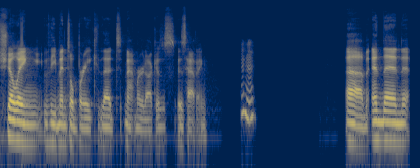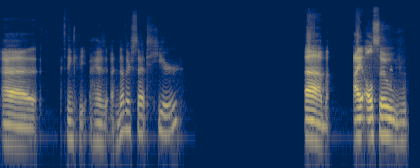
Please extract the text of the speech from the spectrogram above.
showing the mental break that Matt Murdock is is having. hmm Um, and then uh, I think the I had another set here. Um, I also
